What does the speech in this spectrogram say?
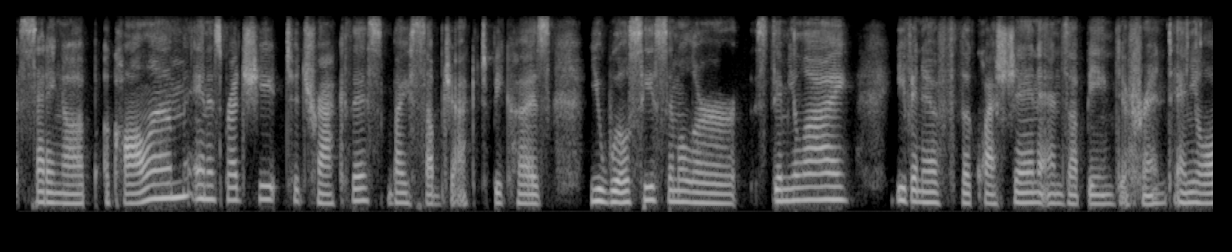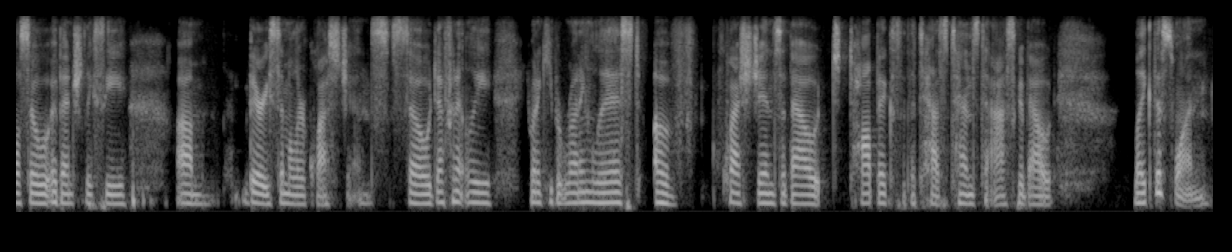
setting up a column in a spreadsheet to track this by subject because you will see similar stimuli even if the question ends up being different and you'll also eventually see um, very similar questions. So definitely you want to keep a running list of questions about topics that the test tends to ask about like this one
